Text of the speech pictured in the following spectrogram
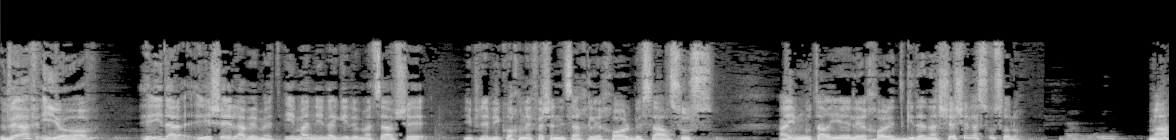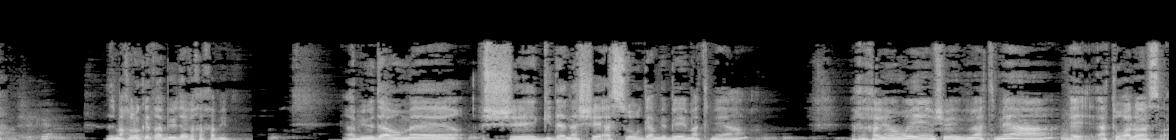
ואף איוב העיד על, יש שאלה באמת, אם אני נגיד במצב שמפני פיקוח נפש אני צריך לאכול בשר סוס, האם מותר יהיה לאכול את גיד הנשה של הסוס או לא? מה? זה מחלוקת רבי יהודה וחכמים. רבי יהודה אומר שגיד הנשה אסור גם בבהמה טמאה, וחכמים אומרים שבבהמה טמאה אה, התורה לא אסרה.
